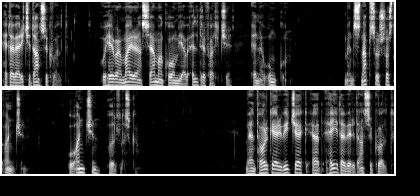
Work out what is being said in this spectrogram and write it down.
Hetta var ikkje dansekvöld, og her var meira samankomi av eldre falki enn av ungun. Men snapsur sost ongen, og ongen ullflaska. Men Torger vidtjekk at heida veri dansekvöld,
